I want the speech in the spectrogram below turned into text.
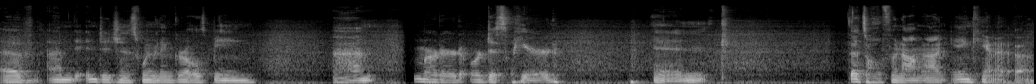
of um, Indigenous women and girls being um, murdered or disappeared. And that's a whole phenomenon in Canada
